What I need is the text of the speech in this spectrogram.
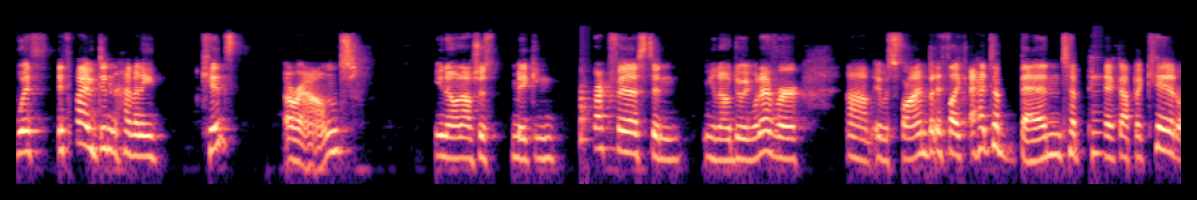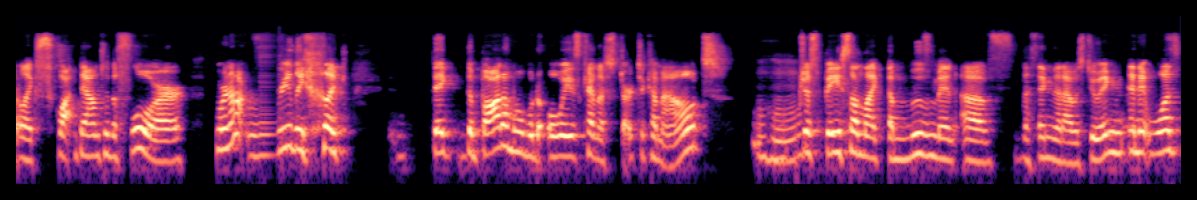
with if I didn't have any kids around, you know, and I was just making breakfast and you know doing whatever, um, it was fine. But if like I had to bend to pick up a kid or like squat down to the floor, we're not really like they the bottom one would always kind of start to come out Mhm. just based on like the movement of the thing that I was doing. And it was,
